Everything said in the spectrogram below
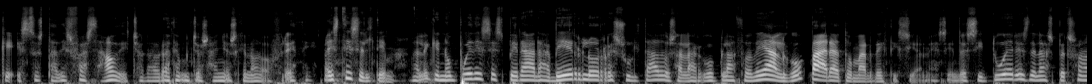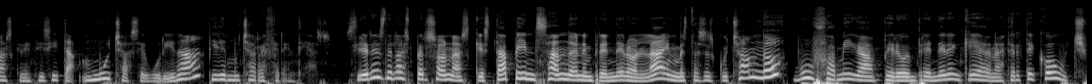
que esto está desfasado. De hecho, Laura hace muchos años que no lo ofrece. Este es el tema, ¿vale? Que no puedes esperar a ver los resultados a largo plazo de algo para tomar decisiones. Entonces, si tú eres de las personas que necesita mucha seguridad, pide muchas referencias. Si eres de las personas que está pensando en emprender online, me estás escuchando, buf, amiga, pero emprender en qué? En hacerte coach.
